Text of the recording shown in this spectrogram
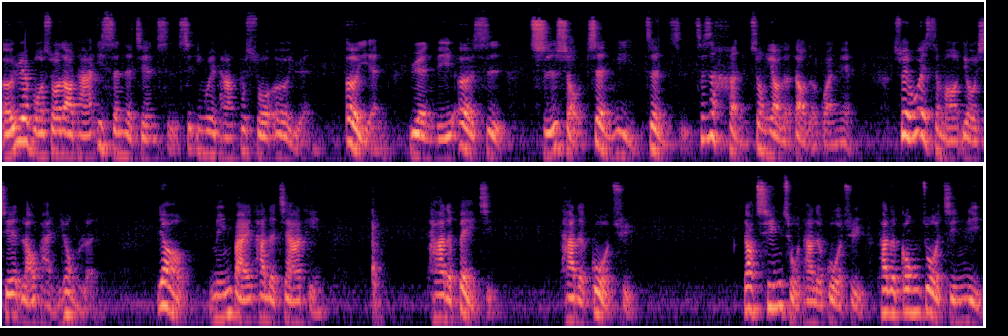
而约伯说到他一生的坚持，是因为他不说恶言，恶言远离恶事，持守正义正直，这是很重要的道德观念。所以为什么有些老板用人要明白他的家庭？他的背景，他的过去，要清楚他的过去，他的工作经历，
